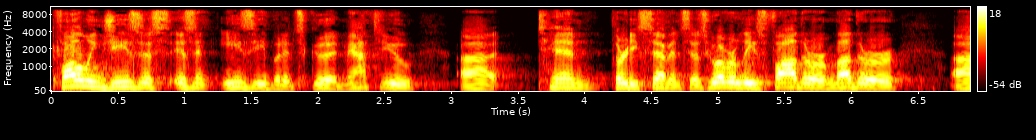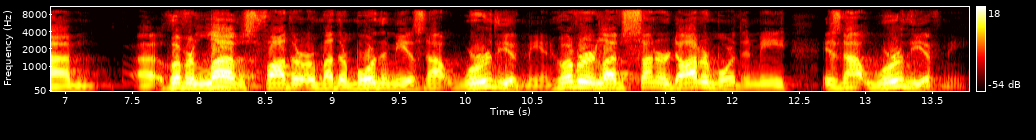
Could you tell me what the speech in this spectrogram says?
Following Jesus isn't easy, but it's good. Matthew uh, 10, 37 says, Whoever leaves father or mother, um, uh, whoever loves father or mother more than me is not worthy of me. And whoever loves son or daughter more than me is not worthy of me.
